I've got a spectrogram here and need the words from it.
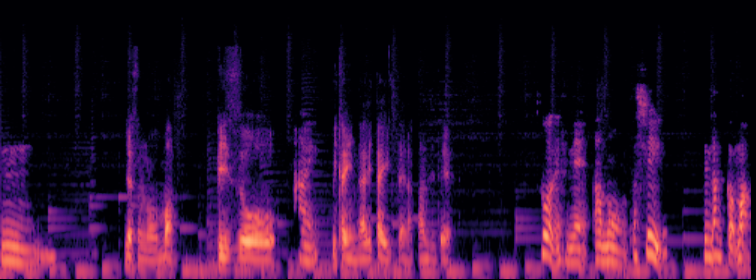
うん。じゃあその、まあ、ビーズをはい。みたいになりたいみたいな感じで。そうですね。あの、私、で、なんかま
